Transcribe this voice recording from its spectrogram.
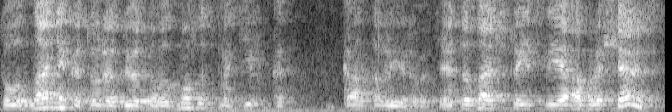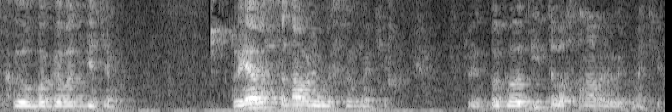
то знание, которое даёт нам возможность мотив контролировать. Это значит, что если я обращаюсь к Бхагавад-гите, то я восстанавливаю свой мотив. То есть Бхагавад-гита восстанавливает мотив.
